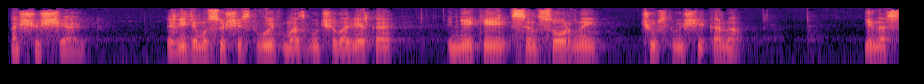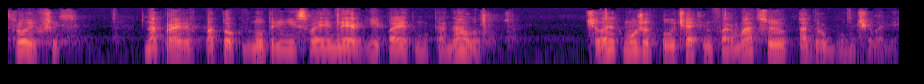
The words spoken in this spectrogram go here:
ощущают. Видимо, существует в мозгу человека некий сенсорный чувствующий канал. И настроившись, направив поток внутренней своей энергии по этому каналу, человек может получать информацию о другом человеке.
